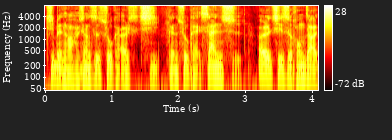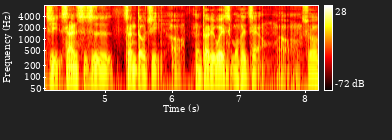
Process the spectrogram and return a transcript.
基本上好像是苏凯二十七跟苏凯三十，二十七是轰炸机，三十是战斗机啊。那到底为什么会这样啊？说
